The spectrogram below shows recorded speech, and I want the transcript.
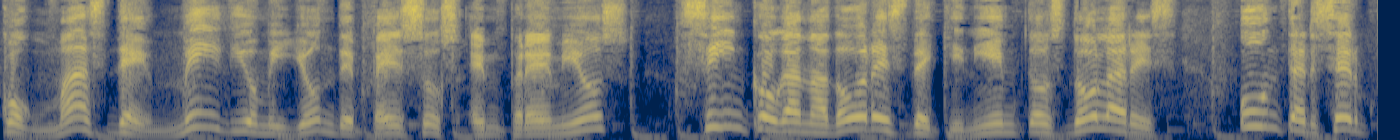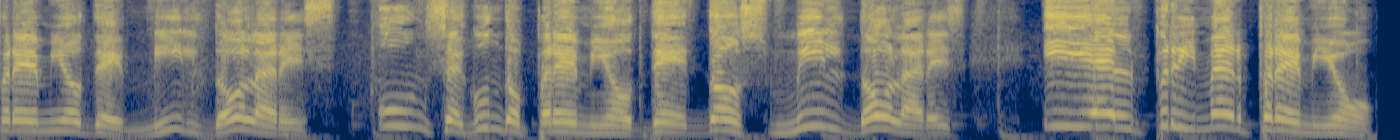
con más de medio millón de pesos en premios? Cinco ganadores de 500 dólares, un tercer premio de mil dólares, un segundo premio de dos mil dólares y el primer premio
